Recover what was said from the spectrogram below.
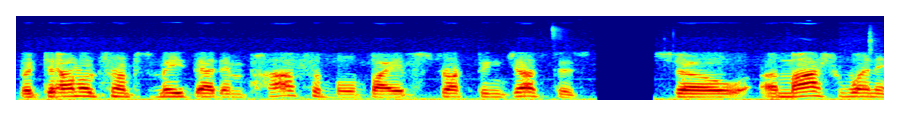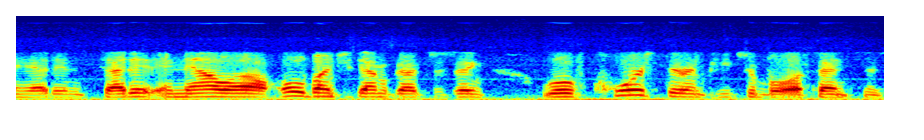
But Donald Trump's made that impossible by obstructing justice. So Amash went ahead and said it, and now a whole bunch of Democrats are saying, well, of course they're impeachable offenses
